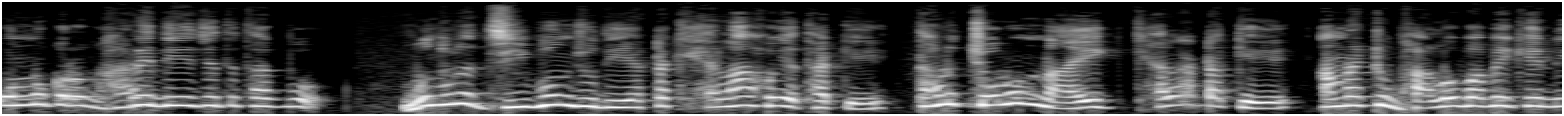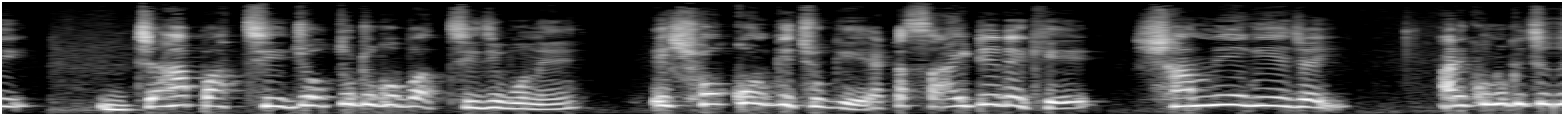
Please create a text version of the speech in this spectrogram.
অন্য কারও ঘাড়ে দিয়ে যেতে থাকব। বন্ধুরা, জীবন যদি একটা খেলা হয়ে থাকে, তাহলে চলুন না, এই খেলাটাকে আমরা একটু ভালোভাবে খেলি। যা পাচ্ছি, যতটুকু পাচ্ছি জীবনে, এই সকল কিছুকে একটা সাইডে রেখে সামনে এগিয়ে যাই। আরে, কোনো কিছু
